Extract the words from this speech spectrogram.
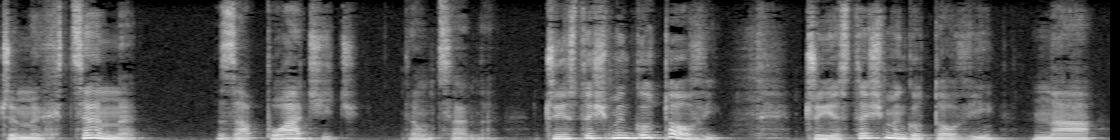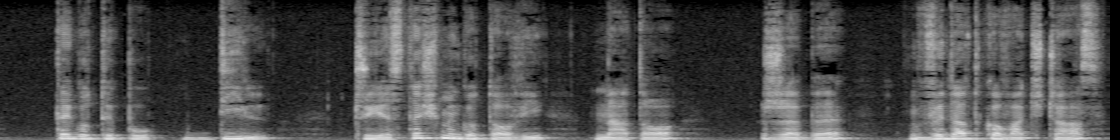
czy my chcemy zapłacić tę cenę. Czy jesteśmy gotowi? Czy jesteśmy gotowi na tego typu deal? Czy jesteśmy gotowi na to, żeby wydatkować czas,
